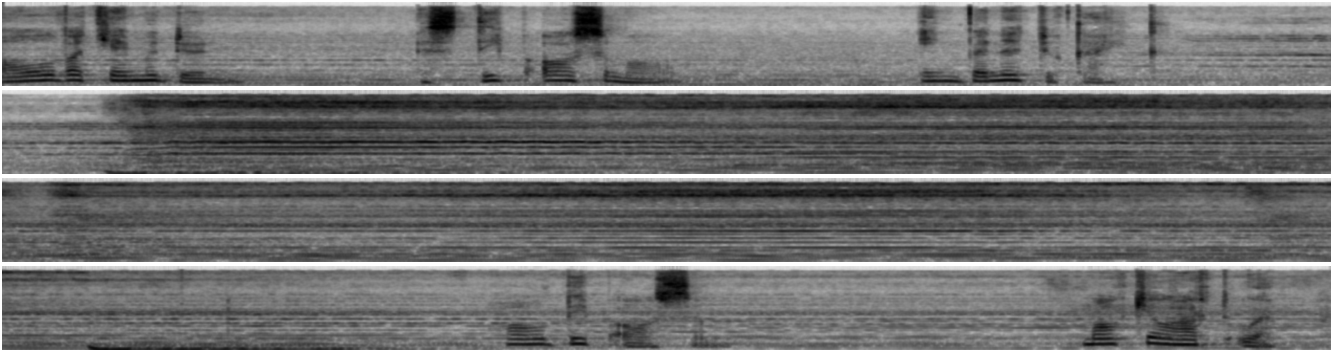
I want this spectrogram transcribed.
Al wat jy moet doen is diep asemhaal en binne toe kyk. Haal diep asem. Maak jou hart oop.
